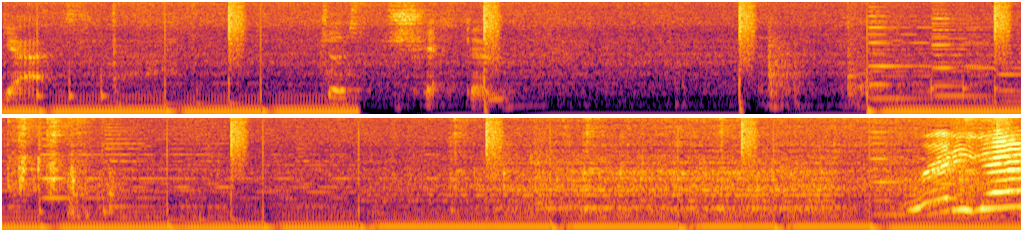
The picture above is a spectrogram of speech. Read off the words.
yes. Just chicken. Ready, guys?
